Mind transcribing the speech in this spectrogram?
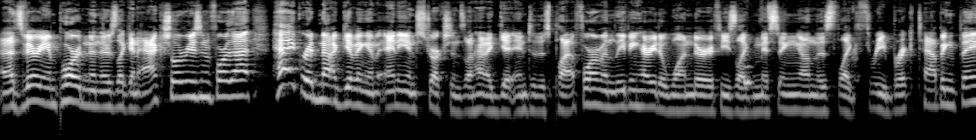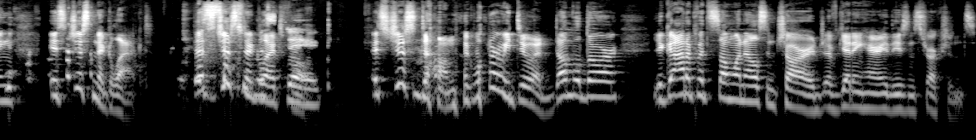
And that's very important and there's like an actual reason for that. Hagrid not giving him any instructions on how to get into this platform and leaving harry to wonder if he's like missing on this like three brick tapping thing it's just neglect. That's just neglectful. mistake. it's just dumb. Like what are we doing? Dumbledore you gotta put someone else in charge of getting harry these instructions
